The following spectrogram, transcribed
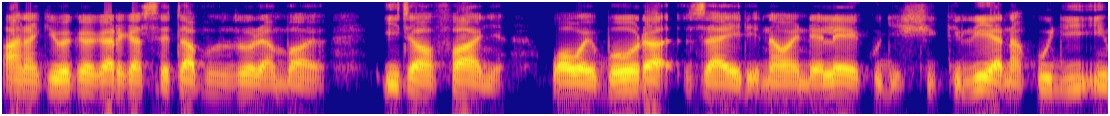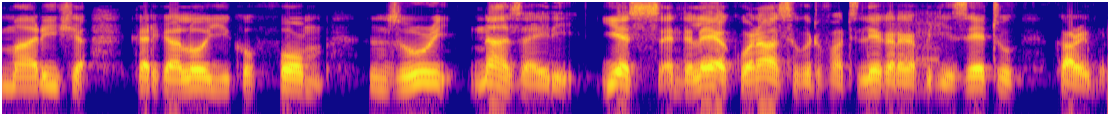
anakiweka katika setup nzuri ambayo itawafanya wawe bora zaidi na waendelee kujishikilia na kujiimarisha katika logical form nzuri na zaidi. Yes, endelea kuwa nasi kutufuatilia katika peji zetu. Karibu.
